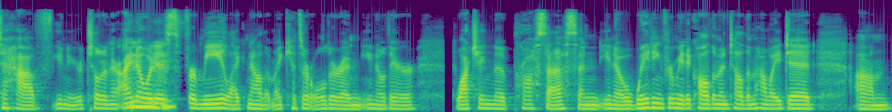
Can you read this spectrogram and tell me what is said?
to have you know your children there i know mm-hmm. it is for me like now that my kids are older and you know they're watching the process and you know waiting for me to call them and tell them how i did um,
